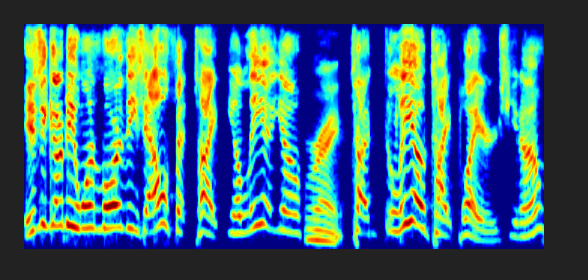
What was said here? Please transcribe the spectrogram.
is he going to be one more of these elephant type, you know, Leo, you know, right, t- Leo type players, you know?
